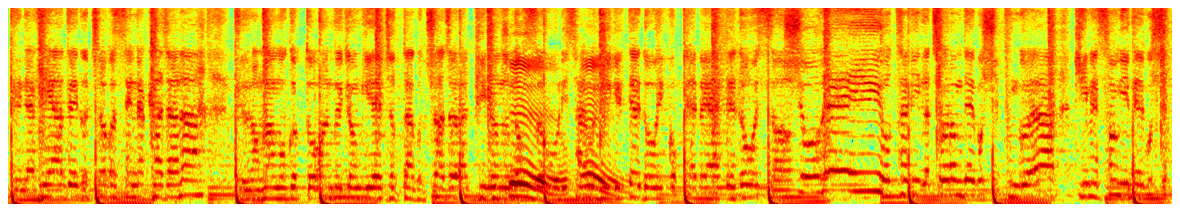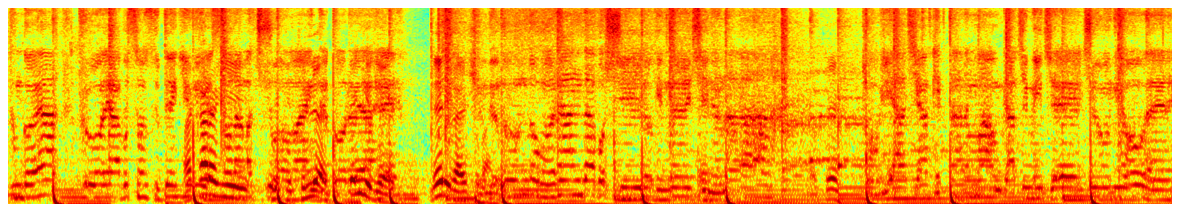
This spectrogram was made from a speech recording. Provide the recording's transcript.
그냥 해야 되고 저거 생각하잖아. 그럼 아무것도 안 돼 경기에 졌다고 좌절할 필요는 그치. 없어. 우리 삶은 네. 이길 때도 있고 패배할 때도 있어. 쇼헤이 오타니가처럼 되고 싶은 거야. 김혜성이 되고 싶은 거야. 프로야구 선수 되기 발가락이 위해서 아마추어 이렇게 마인드 버려야 해 내려가 있구만 힘든 운동을 한다고 실력이 늘지는 않아. 오케이. 포기하지 않겠다는 마음가짐이 제일 중요해.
